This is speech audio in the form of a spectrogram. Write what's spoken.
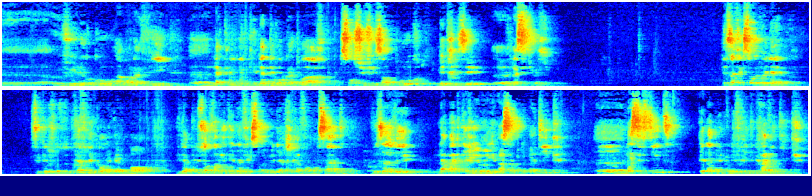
euh, vu le coût, à mon avis, euh, la clinique et l'interrogatoire sont suffisants pour maîtriser euh, la situation. Les infections urinaires, c'est quelque chose de très fréquent également. Il y a plusieurs variétés d'infections urinaires chez la femme enceinte. Vous avez la bactériurie asymptomatique, euh, la cystite et la pyélonéphrite gravidique.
